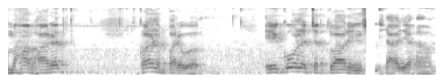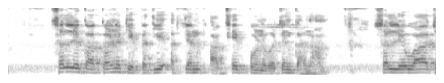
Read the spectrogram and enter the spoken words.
महाभारत कर्ण पर्व एकोन चुरीध्याय शल्य का कर्ण के प्रति अत्यंत आक्षेपपूर्ण वचन कहना। शल्यवाच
